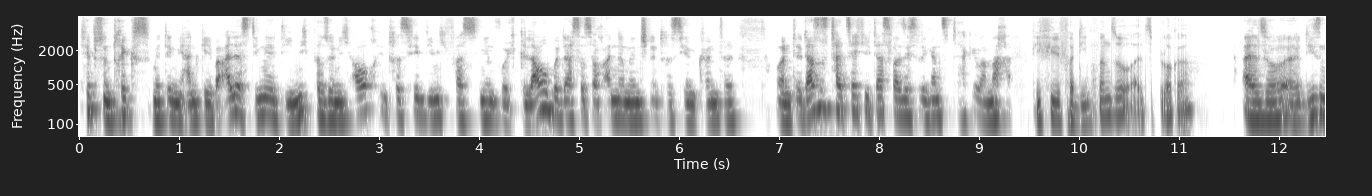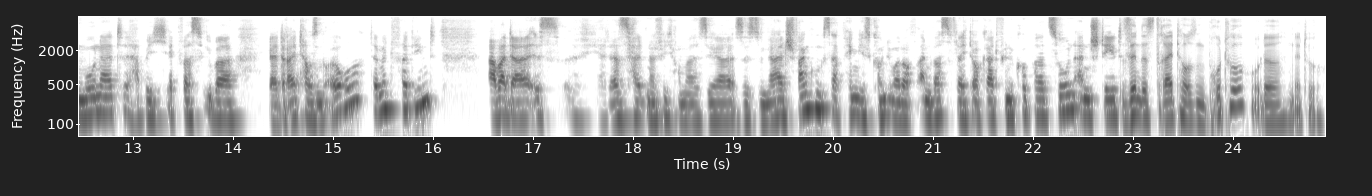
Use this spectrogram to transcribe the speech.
Tipps und Tricks mit in die Hand gebe. Alles Dinge, die mich persönlich auch interessieren, die mich faszinieren, wo ich glaube, dass es auch andere Menschen interessieren könnte. Und das ist tatsächlich das, was ich so den ganzen Tag über mache. Wie viel verdient man so als Blogger? Also äh, diesen Monat habe ich etwas über ja, 3000 Euro damit verdient. Aber da ist, äh, ja, das ist halt natürlich auch mal sehr saisonal schwankungsabhängig. Es kommt immer darauf an, was vielleicht auch gerade für eine Kooperation ansteht. Sind es 3000 brutto oder netto?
